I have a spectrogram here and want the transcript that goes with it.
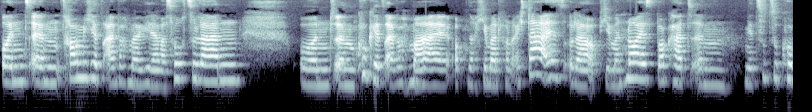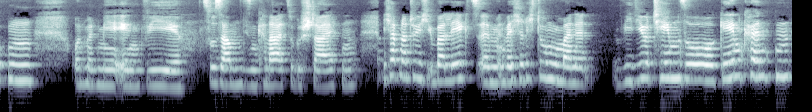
Und ähm, traue mich jetzt einfach mal wieder was hochzuladen und ähm, gucke jetzt einfach mal, ob noch jemand von euch da ist oder ob jemand Neues Bock hat, ähm, mir zuzugucken und mit mir irgendwie zusammen diesen Kanal zu gestalten. Ich habe natürlich überlegt, ähm, in welche Richtung meine Videothemen so gehen könnten,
